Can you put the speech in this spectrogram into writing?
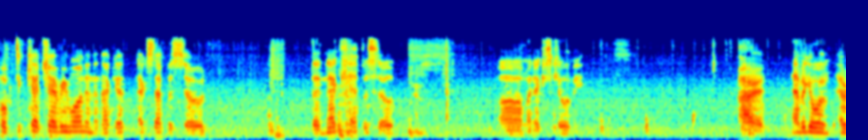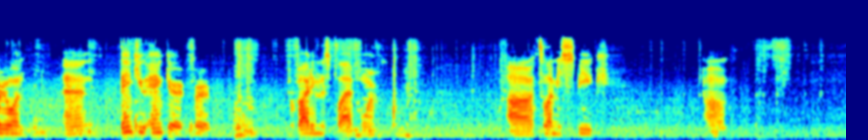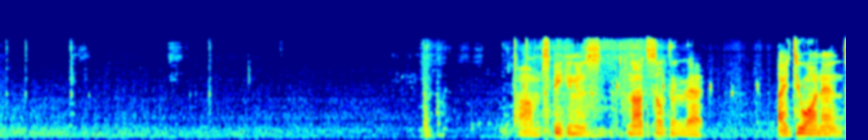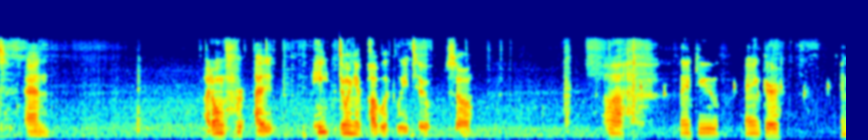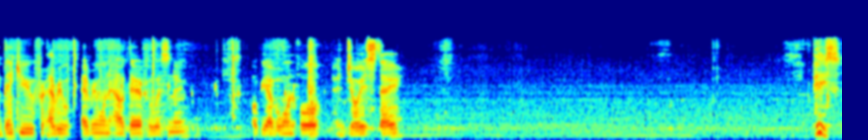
Hope to catch everyone in the next next episode. The next episode. Uh, my neck is killing me. Alright, have a good one, everyone. And thank you, Anchor, for providing this platform uh, to let me speak. Um, um, speaking is not something that I do on end, and I don't. I hate doing it publicly too. So, uh, thank you, Anchor, and thank you for every everyone out there for listening. Hope you have a wonderful and joyous day. Peace.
